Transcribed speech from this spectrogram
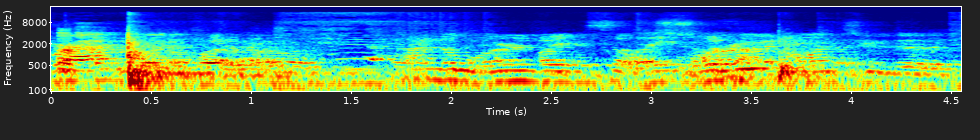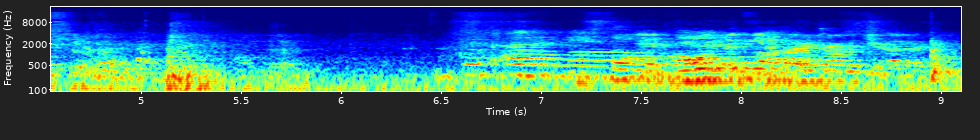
Grab peanut butter. Time to learn by yourself. Screw it onto the peanut butter. And hold the peanut butter jar with your other hand.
